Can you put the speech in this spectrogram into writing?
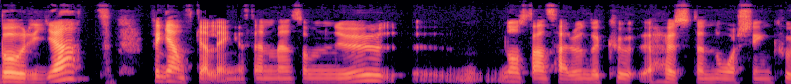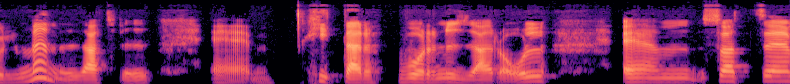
börjat för ganska länge sedan men som nu eh, någonstans här under hösten når sin kulmen i att vi eh, hittar vår nya roll. Eh, så att eh,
